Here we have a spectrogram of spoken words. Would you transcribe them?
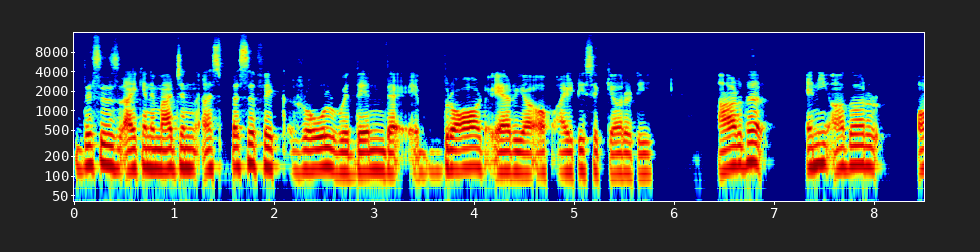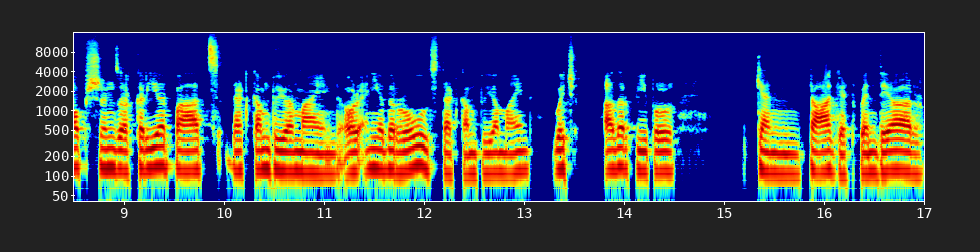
This is, I can imagine, a specific role within the broad area of IT security. Are there any other options or career paths that come to your mind or any other roles that come to your mind which other people can target when they are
